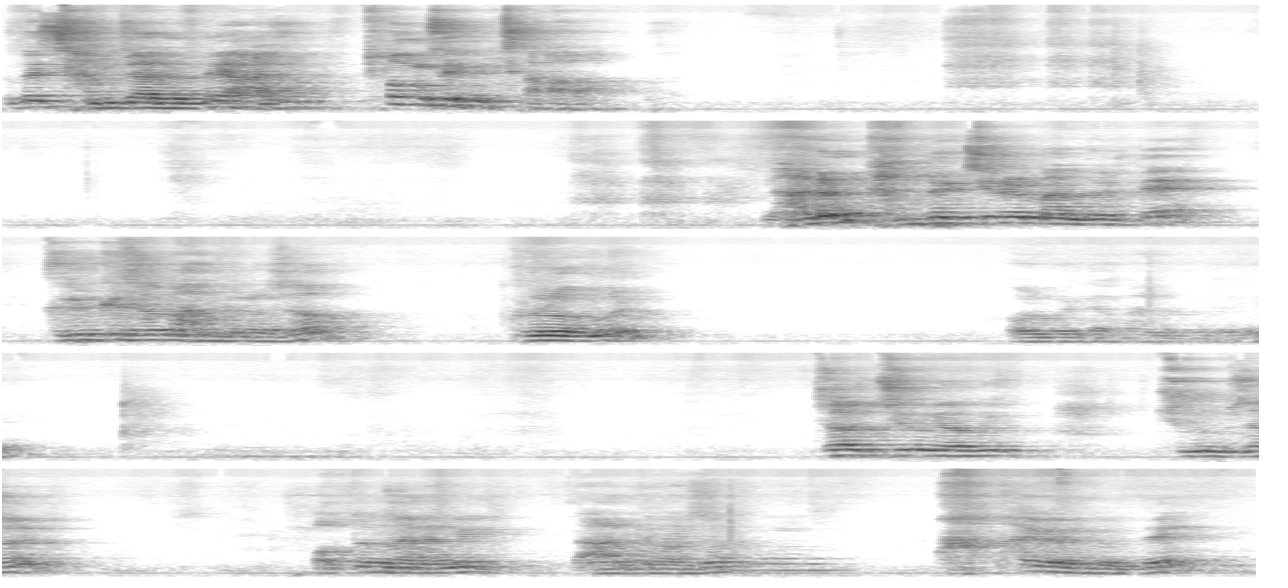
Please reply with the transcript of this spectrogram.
근데 잠자는데 아주 평생 자. 나는 단백질을 만들 때 그렇게 해서 만들어서 그놈을 얼굴에다 바르거든요. 저 지금 여기 주름살 어떤 사람이 나한테 와서 팍 하였는데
